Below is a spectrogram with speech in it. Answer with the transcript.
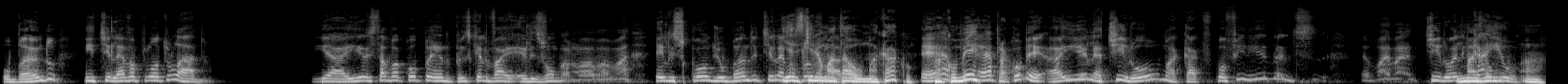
o bando e te leva para o outro lado. E aí eles estavam acompanhando, por isso que ele vai, eles vão, ele esconde o bando e te leva. E eles queriam matar o macaco? É, para comer? É, para comer. Aí ele atirou, o macaco ficou ferido, ele disse, vai, vai, tirou, ele Mas caiu. Um... Ah.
